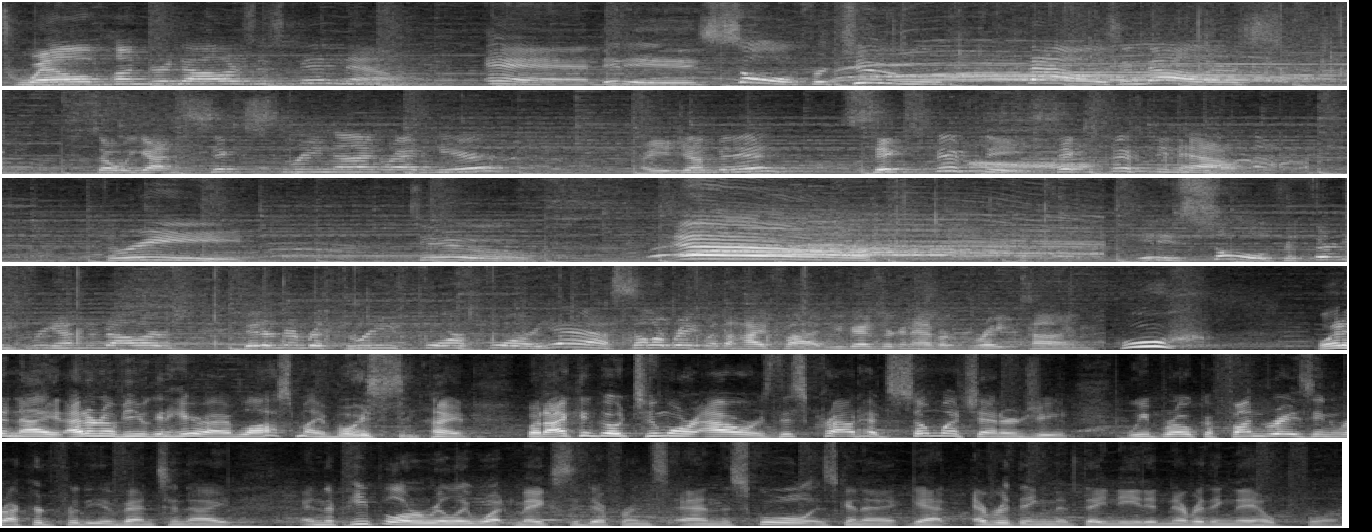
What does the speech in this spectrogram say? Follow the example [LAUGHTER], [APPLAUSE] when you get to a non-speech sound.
$1,200 is bid now. And it is sold for $2,000. So we got 639 right here. Are you jumping in? 650, 650 now. Three, two, oh! [LAUGHS] It is sold for $3,300. Bidder number 344. Yeah, celebrate with a high five. You guys are gonna have a great time. Whew. What a night. I don't know if you can hear, I've lost my [LAUGHS] voice tonight, but I could go two more hours. This crowd had so much energy. We broke a fundraising record for the event tonight, and the people are really what makes the difference, and the school is gonna get everything that they needed and everything they hoped for.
